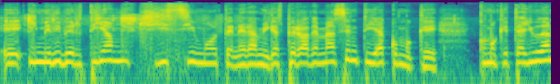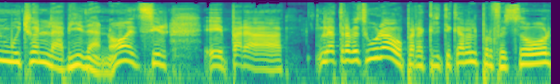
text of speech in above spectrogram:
eh, y me divertía muchísimo tener amigas, pero además sentía como que, como que te ayudan mucho en la vida, ¿no? Es decir, eh, para la travesura o para criticar al profesor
